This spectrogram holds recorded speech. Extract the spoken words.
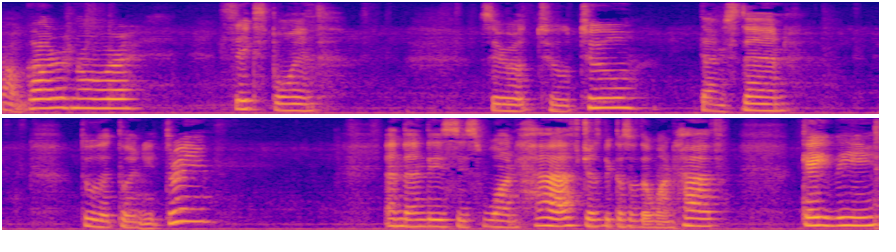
Avogadro's number, 6.022 times 10 to the 23 and then this is one half just because of the one half KB,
